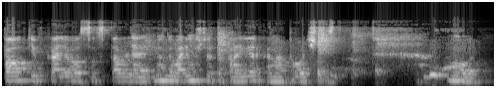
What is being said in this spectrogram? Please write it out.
палки в колеса вставляет. Мы говорим, что это проверка на прочность. Вот.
